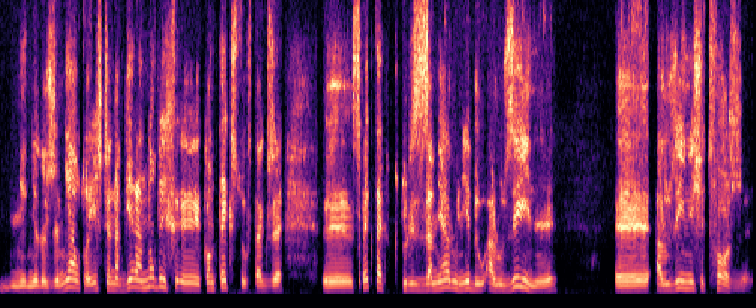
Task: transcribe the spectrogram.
nie, nie dość, że miał, to jeszcze nabiera nowych e, kontekstów. Także e, spektakl, który z zamiaru nie był aluzyjny, e, aluzyjny się tworzy.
